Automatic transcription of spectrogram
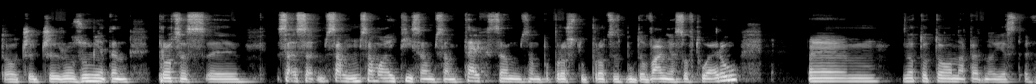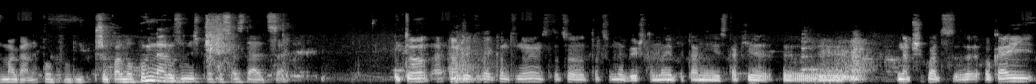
to czy, czy rozumie ten proces, sam, sam, samo IT, sam, sam tech, sam, sam po prostu proces budowania software'u, no to to na pewno jest wymagane. Przykładowo powinna rozumieć proces SDLC. To Andrzej, tutaj kontynuując to co, to, co mówisz, to moje pytanie jest takie, na przykład, yy, ok, yy,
